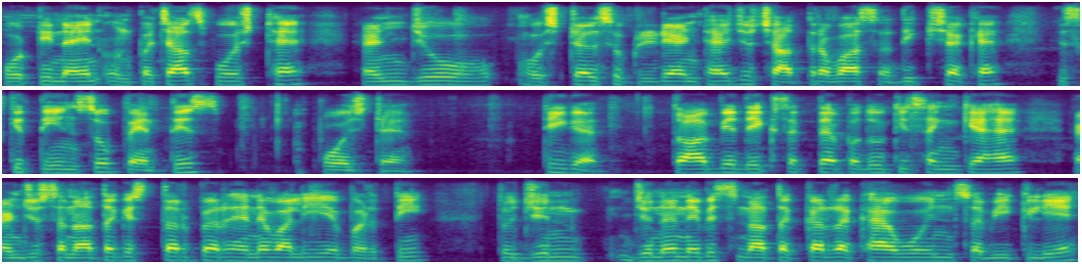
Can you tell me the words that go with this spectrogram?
फोर्टी नाइन उनपचास पोस्ट है, एंड जो हॉस्टल सुप्रिटेंडेंट है, जो छात्रावास अधीक्षक है, इसकी तीन सौ पैंतीस पोस्ट है। ठीक है तो आप ये देख सकते हैं पदों की संख्या है, एंड जो स्नातक स्तर पर रहने वाली ये भर्ती तो जिन, जिन्होंने भी स्नातक कर रखा है, वो इन सभी के लिए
